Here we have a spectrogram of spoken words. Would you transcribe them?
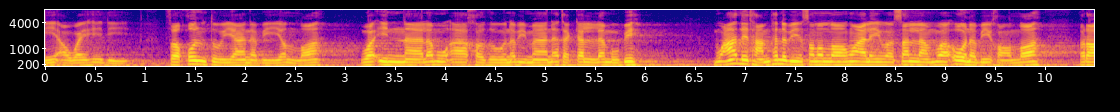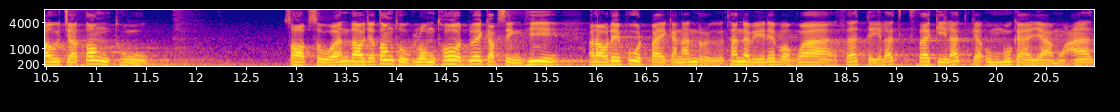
นี้เอาไว้ให้ดีฟะกุลตุยานบีอัลลอฮ์ว่าอินนาละมูอาคาดูนบิมานะตะกัลละมุบิมูอาดเลยถามท่านนบีสุลต่านละฮ์อะลัยวะสัลลัมว่าโอ้นบีของอัลลอฮ์เราจะต้องถูกสอบสวนเราจะต้องถูกลงโทษด้วยกับสิ่งที่เราได้พูดไปกันนั้น หรือท่านนบีได้บอกว่าสกีลัตสกีลัตกับอุมมุกายามูอาด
